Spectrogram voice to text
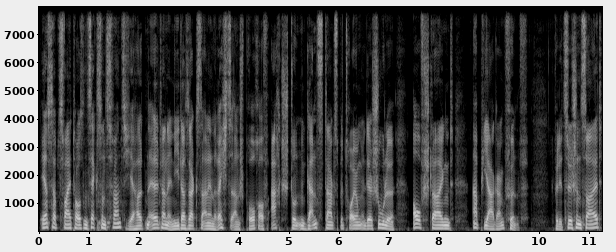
Erst ab 2026 erhalten Eltern in Niedersachsen einen Rechtsanspruch auf acht Stunden Ganztagsbetreuung in der Schule, aufsteigend ab Jahrgang 5. Für die Zwischenzeit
